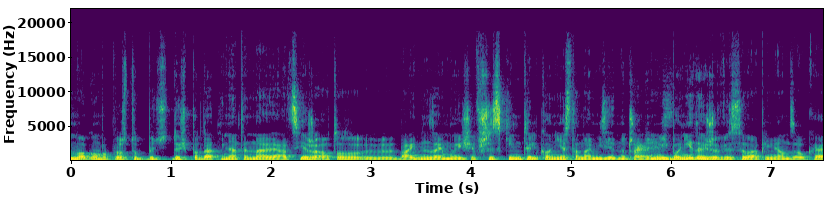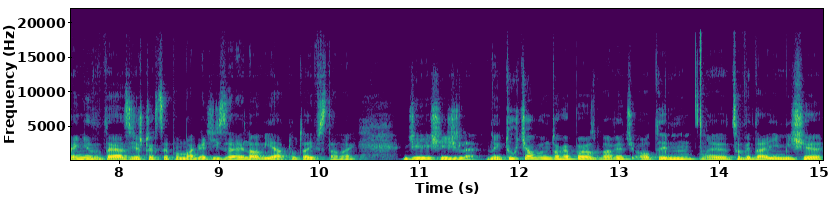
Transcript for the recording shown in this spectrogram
mogą po prostu być dość podatni na tę narrację, że oto y, Biden zajmuje się wszystkim, tylko nie Stanami Zjednoczonymi, tak bo nie dość, że wysyła pieniądze Ukrainie, to teraz jeszcze chce pomagać Izraelowi, a tutaj w Stanach dzieje się źle. No i tu chciałbym trochę porozmawiać o tym, y, co wydaje mi się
